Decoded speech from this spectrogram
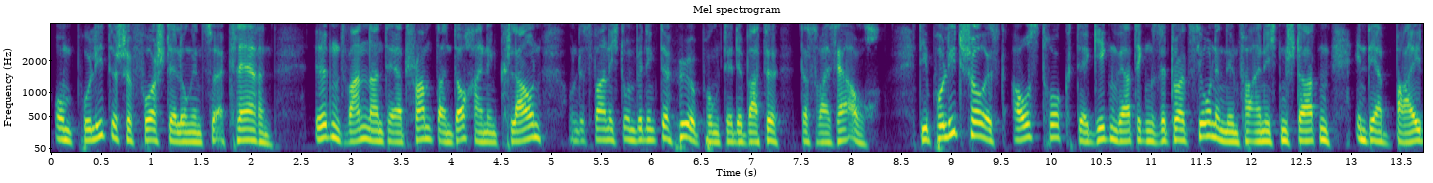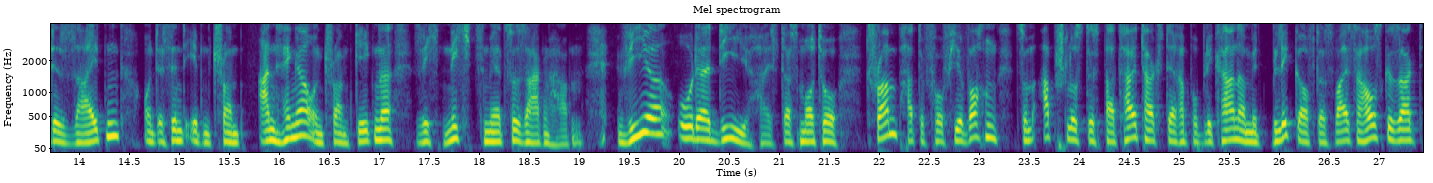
um politische Vorstellungen zu erklären. Irgendwann nannte er Trump dann doch einen Clown und es war nicht unbedingt der Höhepunkt der Debatte, das weiß er auch. Die Politshow ist Ausdruck der gegenwärtigen Situation in den Vereinigten Staaten, in der beide Seiten, und es sind eben Trump-Anhänger und Trump-Gegner, sich nichts mehr zu sagen haben. Wir oder die heißt das Motto. Trump hatte vor vier Wochen zum Abschluss des Parteitags der Republikaner mit Blick auf das Weiße Haus gesagt,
